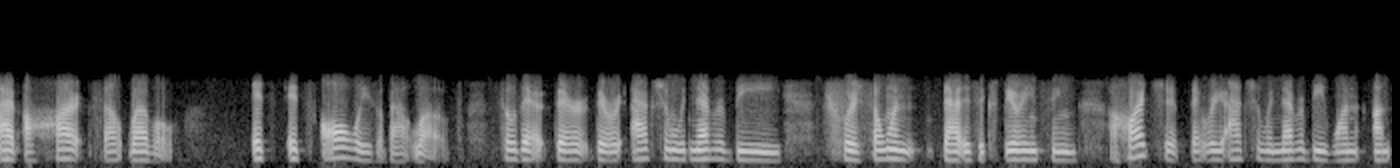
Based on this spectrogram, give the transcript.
at a heartfelt level. It's it's always about love. So that their their action would never be for someone that is experiencing a hardship. Their reaction would never be one un,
